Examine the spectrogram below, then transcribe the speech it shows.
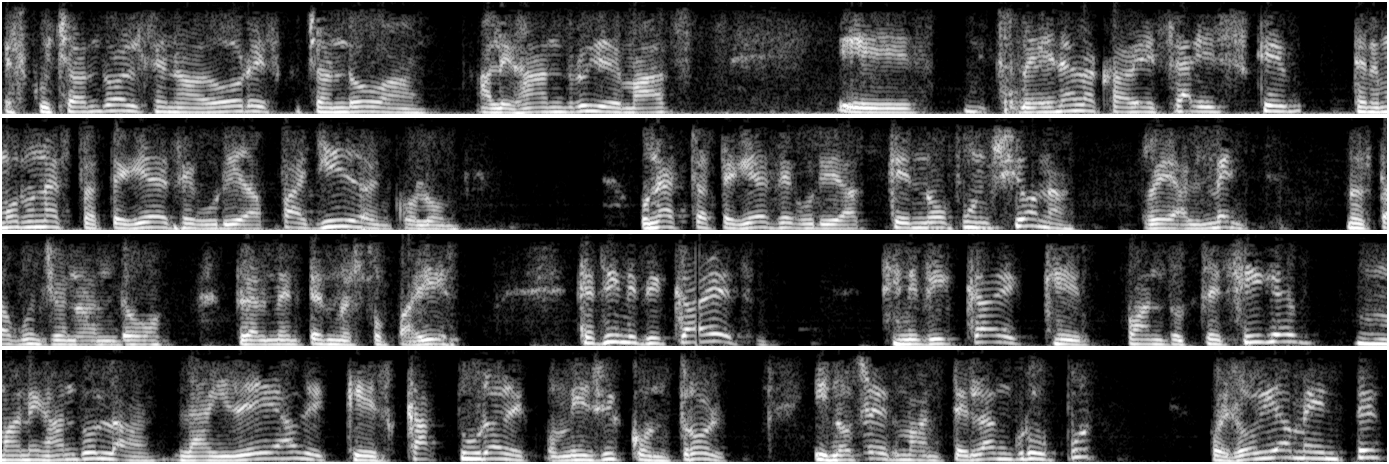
escuchando al senador, escuchando a Alejandro y demás, eh, me viene a la cabeza es que tenemos una estrategia de seguridad fallida en Colombia, una estrategia de seguridad que no funciona realmente, no está funcionando realmente en nuestro país. ¿Qué significa eso? Significa que cuando se sigue manejando la, idea de que es captura, de comiso y control y no se desmantelan grupos, pues obviamente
